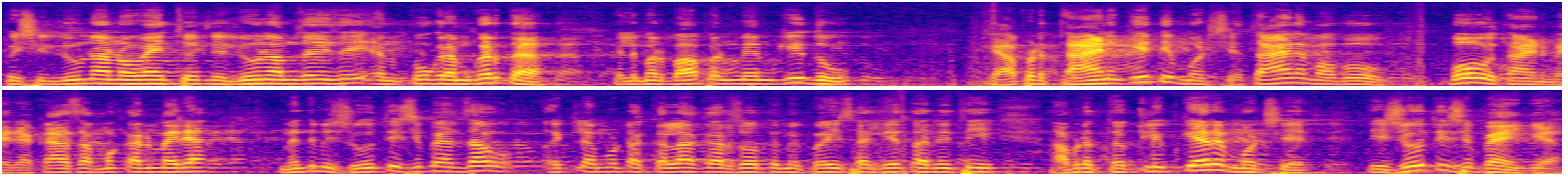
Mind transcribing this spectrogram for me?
પછી લુનાનો વાંચ્યો એટલે લુનામાં જઈ જાય અને પ્રોગ્રામ કરતા. એટલે મારા બાપાને મેં એમ કીધું કે આપણે તાણ કેથી મળશે? તાણમાં બહુ બહુ તાણ માર્યા, કાસા મકાન માર્યા. મેં તમે જ્યોતિષી પાસે જાઓ, એટલા મોટા કલાકાર છો, તમે પૈસા લેતા નથી. આપણે તકલીફ ક્યારે મળશે? તે જ્યોતિષી પાસે ગયા.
